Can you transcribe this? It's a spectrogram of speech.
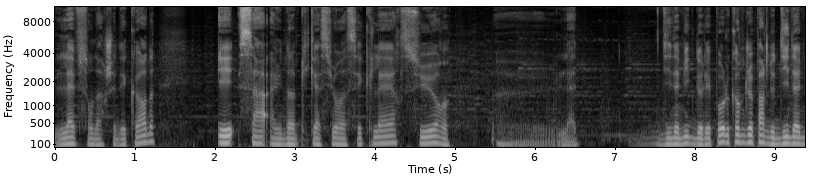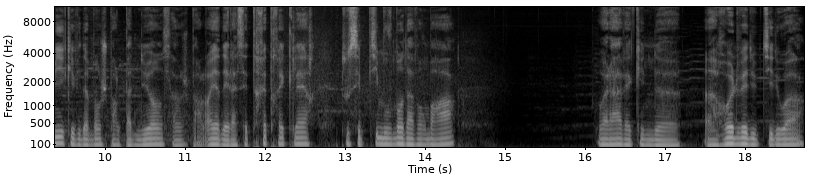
lève son archet des cordes, et ça a une implication assez claire sur euh, la dynamique de l'épaule. Quand je parle de dynamique, évidemment, je ne parle pas de nuance. Hein, je parle. Regardez, là, c'est très très clair. Tous ces petits mouvements d'avant-bras. Voilà, avec euh, un relevé du petit doigt.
